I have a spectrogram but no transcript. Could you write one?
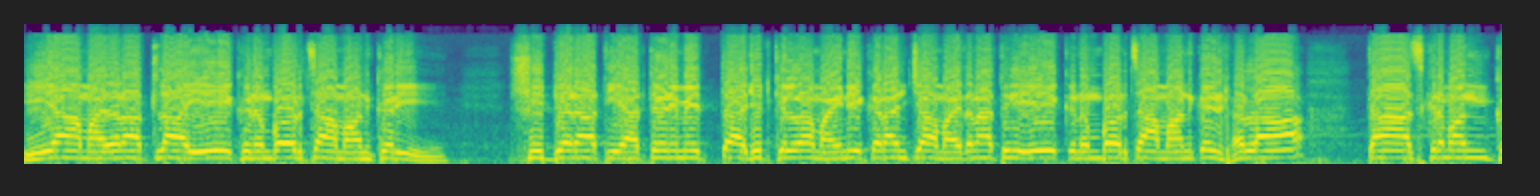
या मैदानातला एक नंबरचा मानकरी सिद्धनाथ यात्रेनिमित्त आयोजित केलेला मायनेकरांच्या मैदानातील एक नंबरचा मानकरी ठरला. तास क्रमांक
